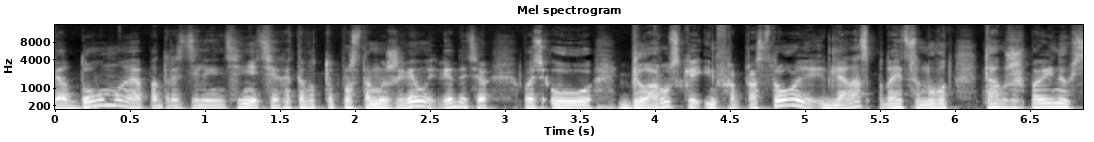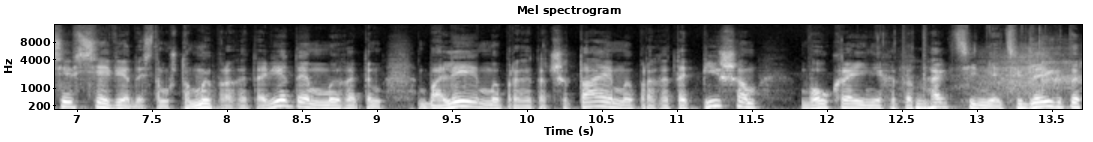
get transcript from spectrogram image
вядомае падраздзяленне ці не ці гэта вот просто мы живем ведаеце вось у беларускай інфрапрасторы для нас падаецца ну вот там же павінны все все ведаць там что мы про гэта ведаем мы гэтым балеем мы про гэта чытаем мы про гэта пішам ва ўкраіне гэта так ці не ці для іх гэта...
